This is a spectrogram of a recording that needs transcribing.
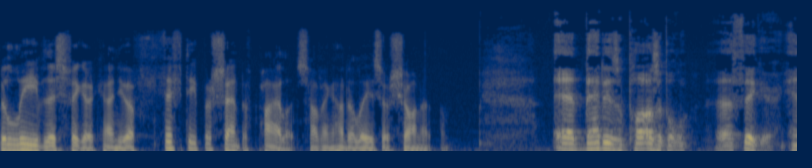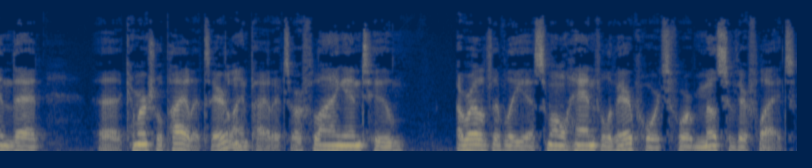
believe this figure, can you? Of 50% of pilots having had a laser shone at them. Uh, that is a plausible uh, figure in that uh, commercial pilots, airline pilots, are flying into a relatively uh, small handful of airports for most of their flights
